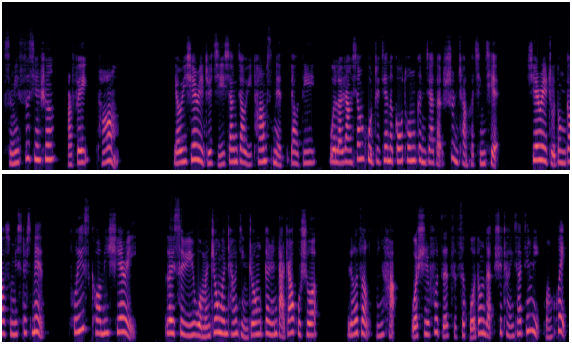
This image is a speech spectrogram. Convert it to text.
史密斯先生。而非 Tom。由于 Sherry 职级相较于 Tom Smith 要低，为了让相互之间的沟通更加的顺畅和亲切，Sherry 主动告诉 Mr. Smith Please call me Sherry。”类似于我们中文场景中跟人打招呼说：“刘总您好，我是负责此次活动的市场营销经理王慧，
